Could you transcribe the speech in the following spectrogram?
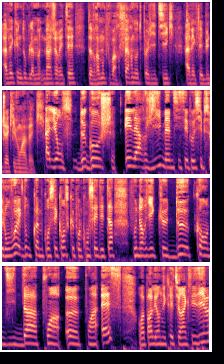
avec une double majorité, de vraiment pouvoir faire notre politique avec les budgets qui vont avec. Alliance de gauche élargie, même si c'est possible selon vous, avec donc comme conséquence que pour le Conseil d'État, vous n'auriez que deux candidats.e.s. On va parler en écriture inclusive.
